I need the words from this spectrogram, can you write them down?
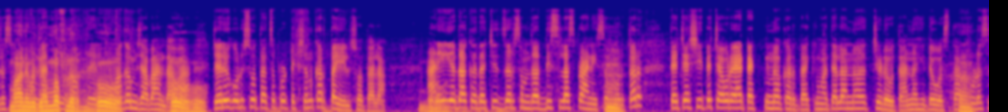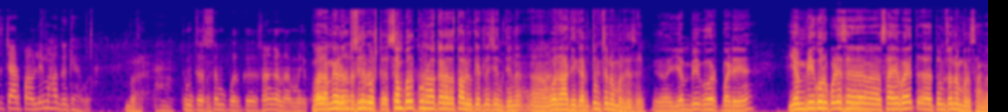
जसं की मफलर. हो. किंवा गमजा बांधावा. हो, हो. जेणेकरून स्वतःचं प्रोटेक्शन करता येईल स्वतःला. आणि यदा कदाचित जर समजा दिसलाच प्राणी समोर तर त्याच्याशी त्याच्यावर अटॅक न करता किंवा त्याला न चिडवता न हिदवस्ता थोडस चार पावले महाग घ्यावं. बरं. तुमचा संपर्क सांगा ना म्हणजे मॅडम दुसरी गोष्ट करायचं? संपर्क कुणाला करायचा तालुक्यातल्या जनतेनं? वन अधिकारी तुमचा नंबर द्या साहेब. M B Ghorpade. M B Ghorpade साहेब आहेत तुमचा नंबर सांगा.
